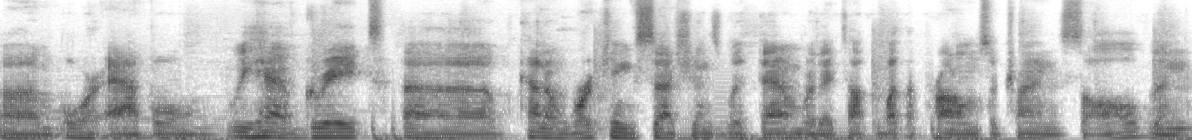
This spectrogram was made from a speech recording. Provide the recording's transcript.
um, or Apple. We have great uh, kind of working sessions with them where they talk about the problems they're trying to solve. And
